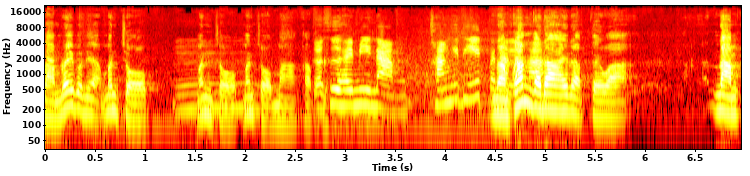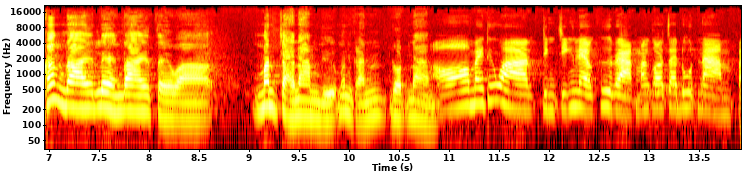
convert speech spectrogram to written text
น้ำไรปะเนี่ยมันจอบอืม มันจอบมันจอบมาครับ ก็คือให้มีน้ำครั้งที่ทิศน้ำข้างก็ได้ครับแต่ว่าน้ำข้างได้แรงได้แต่ว่า มันจ่ายน้ำเยอะเหมือนกันรดน้ำอ๋อไม่ถึงว่าจริง ๆ แล้วคือรากมันก็จะดูดน้ำไป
